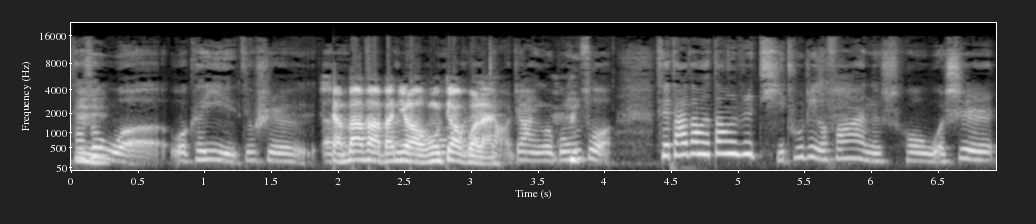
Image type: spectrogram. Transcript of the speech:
他说我我可以就是想办法把你老公调过来找这样一个工作，所以他当当时提出这个方案的时候，我是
